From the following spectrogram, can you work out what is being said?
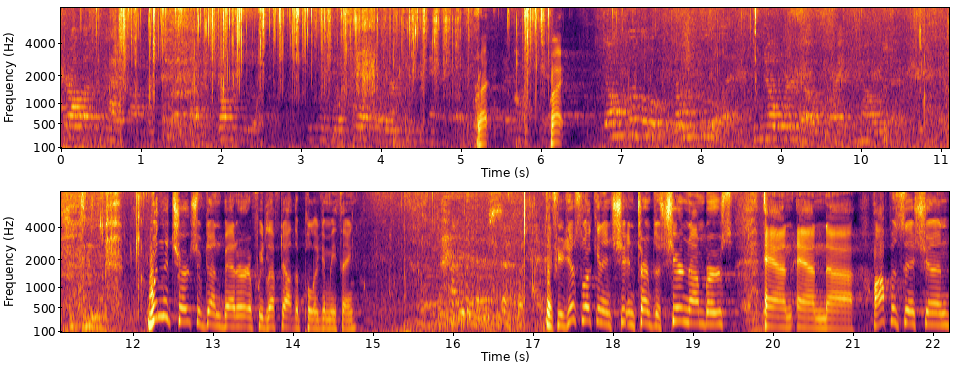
sure all of us have had a doctor say like, don't Google it because you'll pull up the worst case scenario. Right. Right. Don't Google, don't Google it. You know where to go for it. You know where. Wouldn't the church have done better if we left out the polygamy thing? If you're just looking in, sh- in terms of sheer numbers and, and uh, opposition,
